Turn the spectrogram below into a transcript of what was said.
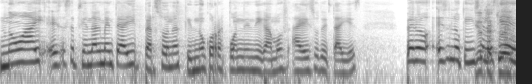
no hay, es- excepcionalmente hay personas que no corresponden, digamos, a esos detalles, pero eso es lo que dice Yo te la estoy ciencia.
